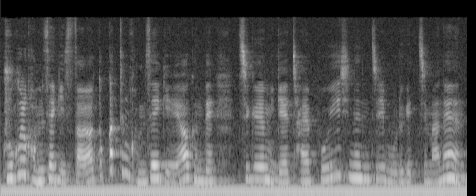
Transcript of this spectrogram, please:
구글 검색이 있어요. 똑같은 검색이에요. 근데 지금 이게 잘 보이시는지 모르겠지만은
